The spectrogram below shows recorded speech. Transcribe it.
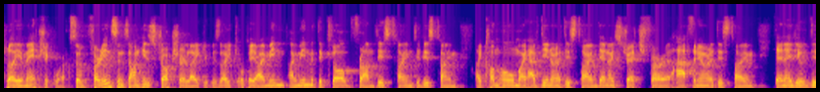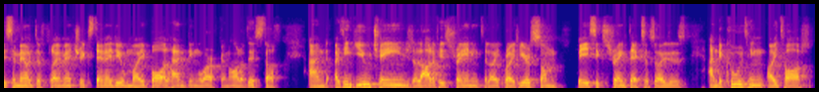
plyometric work. So for instance, on his structure, like it was like, okay, I'm in, I'm in with the club from this time to this time. I come home, I have dinner at this time, then I stretch for half an hour at this time, then I do this amount of plyometrics, then I do my ball handling work and all of this stuff. And I think you changed a lot of his training to like, right, here's some basic strength exercises. And the cool thing I thought,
